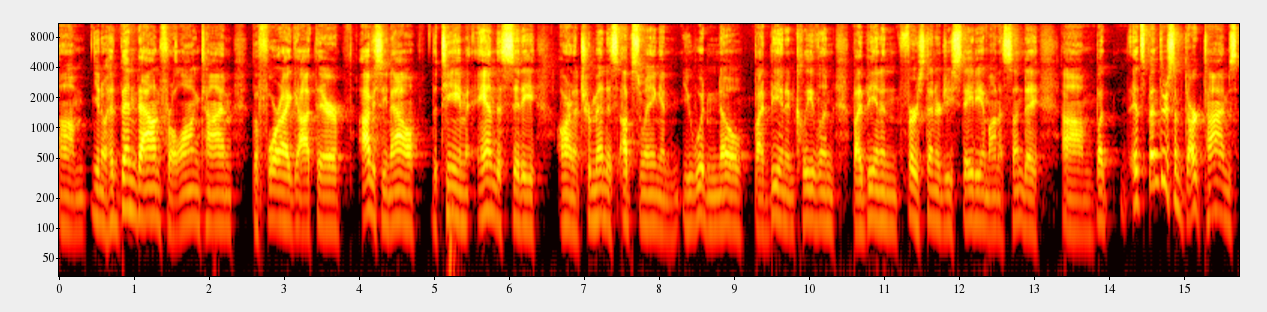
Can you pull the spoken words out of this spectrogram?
Um, you know, had been down for a long time before I got there. Obviously, now the team and the city are in a tremendous upswing, and you wouldn't know by being in Cleveland, by being in First Energy Stadium on a Sunday. Um, but it's been through some dark times,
